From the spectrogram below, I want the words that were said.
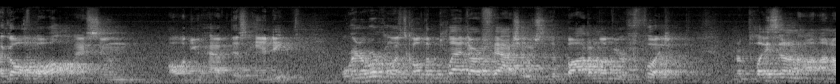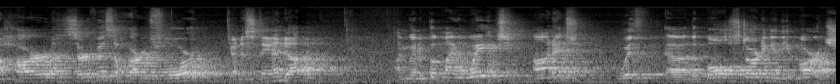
a golf ball. I assume all of you have this handy. We're going to work on what's called the plantar fascia, which is the bottom of your foot. I'm going to place it on, on a hard surface, a hard floor. I'm going to stand up. I'm going to put my weight on it with uh, the ball starting in the arch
